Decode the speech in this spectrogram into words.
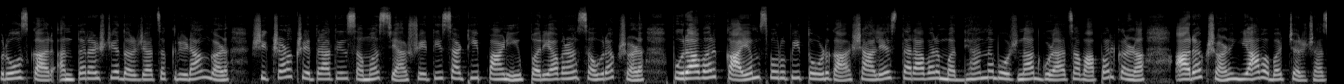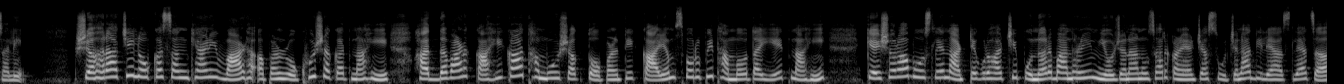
रोजगार आंतरराष्ट्रीय दर्जाचं क्रीडांगण शिक्षण क्षेत्रातील समस्या शेतीसाठी पाणी पर्यावरण संरक्षण पुरावर कायमस्वरूपी तोडगा शालेय स्तरावर मध्यान्ह भोजनात गुळाचा वापर करणं आरक्षण याबाबत चर्चा झाली. शहराची लोकसंख्या आणि वाढ आपण रोखू शकत नाही हद्दवाढ काही काळ थांबवू शकतो पण ती कायमस्वरूपी थांबवता येत नाही. केशवराव भोसले नाट्यगृहाची पुनर्बांधणी नियोजनानुसार करण्याच्या सूचना दिल्या असल्याचं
